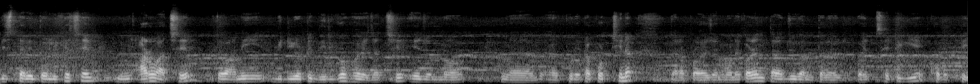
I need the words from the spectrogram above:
বিস্তারিত লিখেছে আরও আছে। তো আমি ভিডিওটি দীর্ঘ হয়ে যাচ্ছে, এজন্য পুরোটা পড়ছি না। যারা প্রয়োজন মনে করেন, তারা যুগান্তরের ওয়েবসাইটে গিয়ে খবরটি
